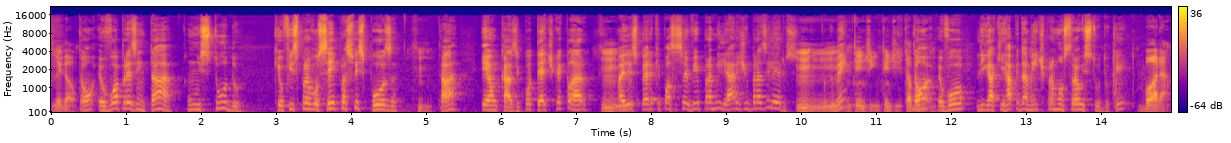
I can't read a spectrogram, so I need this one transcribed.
Legal. Então, eu vou apresentar um estudo que eu fiz para você e para sua esposa, tá? E é um caso hipotético, é claro, mas eu espero que possa servir para milhares de brasileiros. Uhum. Tudo bem? Entendi, entendi. Tá Então, bom. eu vou ligar aqui rapidamente para mostrar o estudo, ok? Bora.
